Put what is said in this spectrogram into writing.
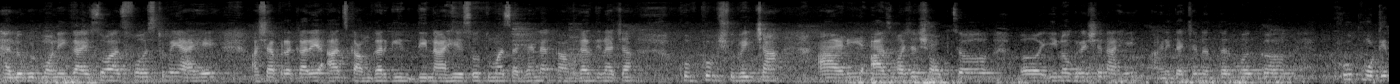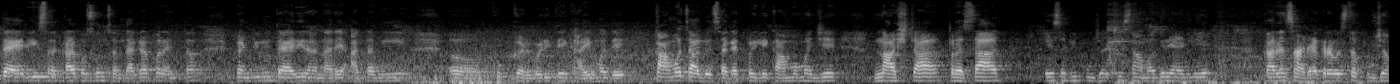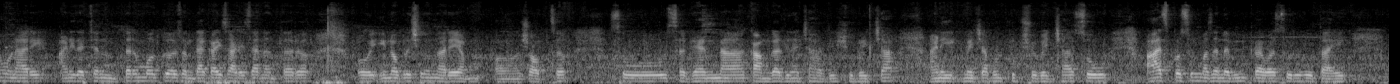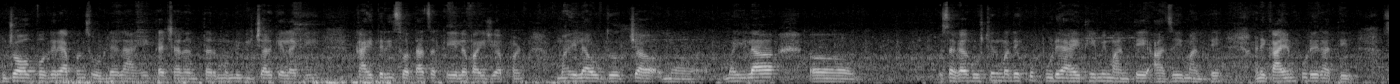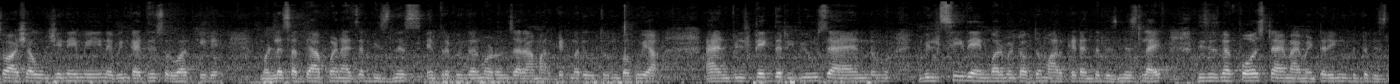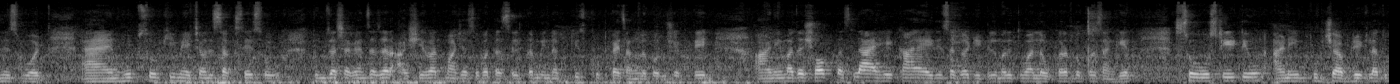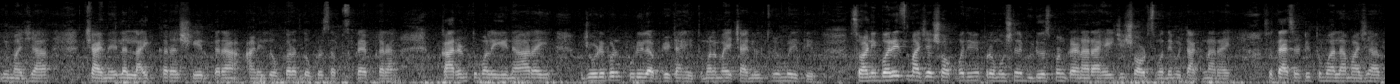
Hello good morning guys so आज first May आहे. अशा प्रकारे आज कामगार गि दिन आहे. सो तुम्हा सगळ्यांना कामगार दिनाच्या खूप खूप शुभेच्छा. आणि आज माझ्या शॉपचं इनॉग्रेशन आहे. आणि त्याच्यानंतर मग खूप मोठी तयारी सकाळपासून संध्याकाळपर्यंत कंटिन्यू तयारी राहणार आहे. आता मी खूप गडबडीत आहे घाईमध्ये. कामं चालू आहेत. सगळ्यात पहिली कामं म्हणजे नाश्ता प्रसाद हे सगळी पूजाची सामग्री आणली आहे. कारण साडे अकरा वाजता पूजा होणार आहे आणि त्याच्यानंतर मग संध्याकाळी साडेसहानंतर इनॉग्रेशन होणार आहे शॉपचं सो सगळ्यांना कामगार दिनाच्या हार्दिक शुभेच्छा आणि एकमेच्या पण खूप शुभेच्छा. सो आजपासून माझा नवीन प्रवास सुरू होत आहे. जॉब वगैरे आपण सोडलेला आहे. त्याच्यानंतर मग मी विचार केला की काहीतरी स्वतःचं केलं पाहिजे आपण. महिला उद्योगच्या म- महिला सगळ्या गोष्टींमध्ये खूप पुढे आहेत हे मी मानते आजही मानते आणि कायम पुढे राहतील. सो अशा ऊर्जेने मी नवीन काहीतरी सुरुवात केली. म्हटलं सध्या आपण ॲज अ बिझनेस एंटरप्रिन्युअर म्हणून जरा मार्केटमध्ये उतरून बघूया. And will take the reviews and will see the environment of the market and the business life this is my first time I am entering with the business world and hope so की मी ह्याच्यामध्ये success होऊ. तुमचा सगळ्यांचा जर आशीर्वाद माझ्यासोबत असेल तर मी नक्कीच खूप काही चांगलं करू शकते. आणि माझा शॉप कसला आहे काय आहे ते सगळं डिटेलमध्ये तुम्हाला लवकरात लवकर सांगेल. सो स्टे ट्यून आणि पुढच्या अपडेटला तुम्ही माझ्या चॅनलला लाईक करा शेअर करा आणि लवकरात लवकर सबस्क्राईब करा. कारण तुम्हाला येणार आहे जेवढे पण पुढील अपडेट आहे तुम्हाला माझ्या चॅनल थ्रू मिळतील. सो आणि बरेच माझ्या शॉपमध्ये मी प्रमोशनल व्हिडिओज पण करणार आहे जे शॉर्ट्समध्ये मी टाकणार आहे. सो त्यासाठी तुम्हाला माझ्या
